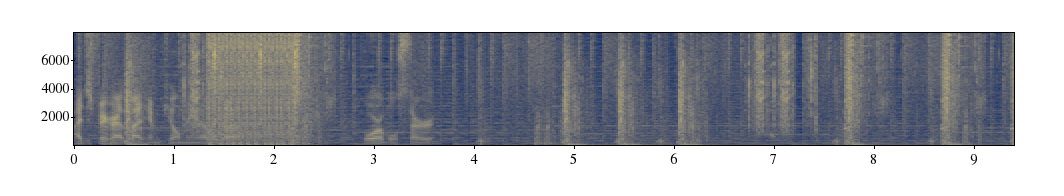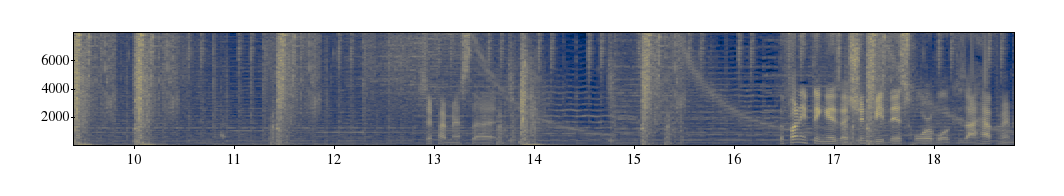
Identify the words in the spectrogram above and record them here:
I just figured I'd let him kill me. That was a horrible start. See if I missed that. The funny thing is, I shouldn't be this horrible because I haven't been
